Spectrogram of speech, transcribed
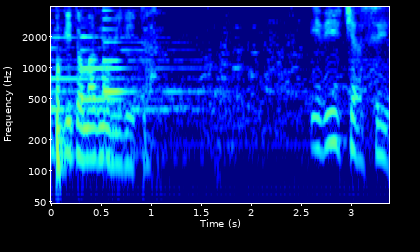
Un poquito más movidita. Y dice así.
